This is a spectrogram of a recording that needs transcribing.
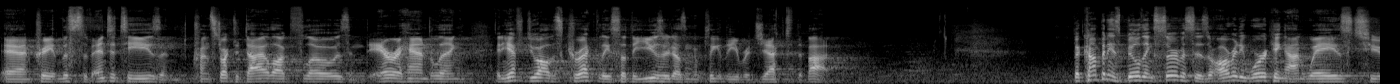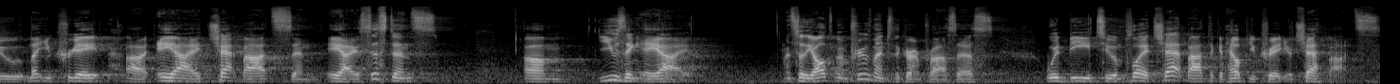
and create lists of entities and construct dialogue flows and error handling. And you have to do all this correctly so the user doesn't completely reject the bot. But companies building services are already working on ways to let you create uh, AI chatbots and AI assistants um, using AI. And so the ultimate improvement to the current process would be to employ a chatbot that can help you create your chatbots.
